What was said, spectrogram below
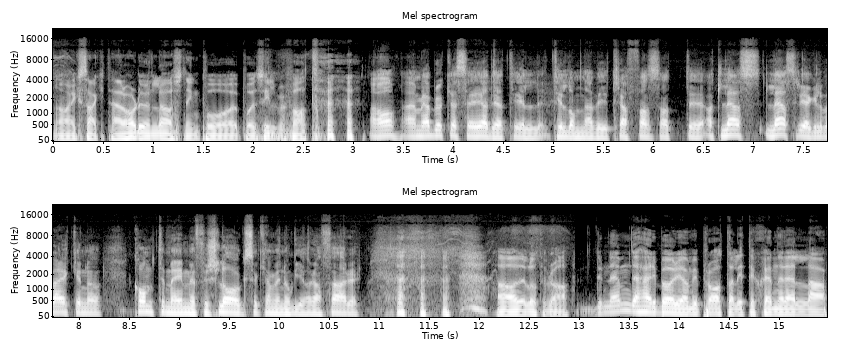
Ja exakt, här har du en lösning på, på silverfat. ja, men jag brukar säga det till, till dem när vi träffas att, eh, att läs, läs regelverken och kom till mig med förslag så kan vi nog göra affärer. ja, det låter bra. Du nämnde här i början, vi pratade lite generella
